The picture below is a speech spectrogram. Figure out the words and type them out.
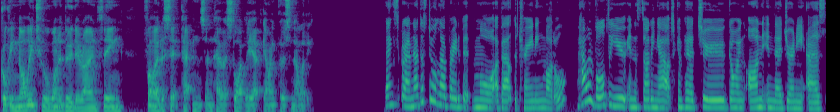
cooking knowledge who will want to do their own thing, follow the set patterns, and have a slightly outgoing personality. Thanks, Graham. Now, just to elaborate a bit more about the training model, how involved are you in the starting out compared to going on in their journey as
